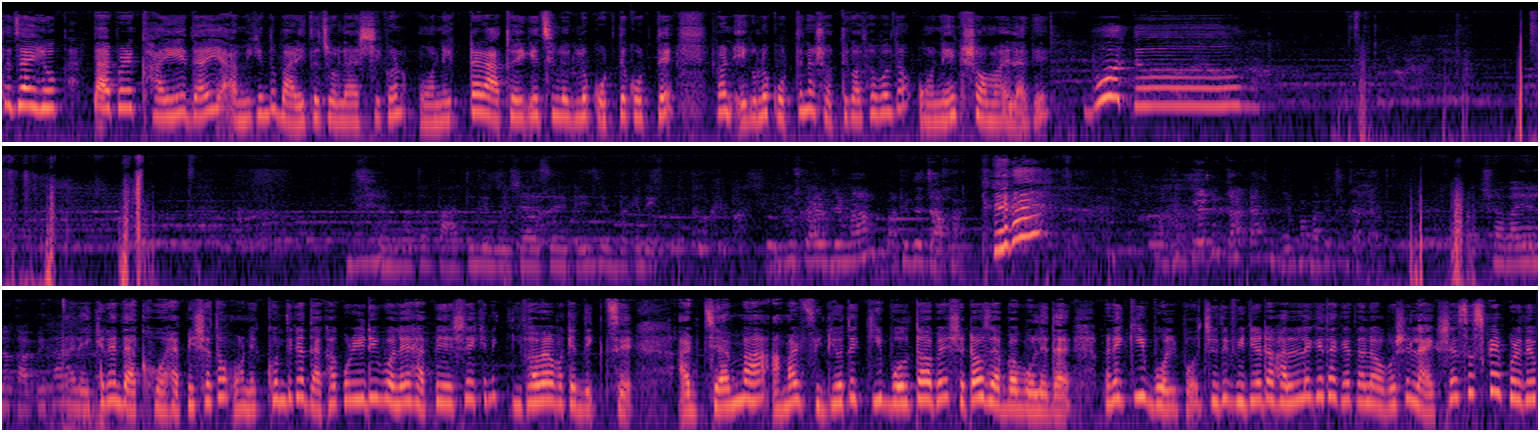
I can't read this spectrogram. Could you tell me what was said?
তো যাই হোক, তারপরে খাইয়ে দেয়, আমি কিন্তু বাড়িতে চলে আসছি, কারণ অনেকটা রাত হয়ে গেছিল এগুলো করতে করতে। কারণ এগুলো করতে না, সত্যি কথা বলতে অনেক সময় লাগে। ভূতু তো পা তুলে বসে আছে এটাই জেম্মাকে দেখবে পুরস্কারের জন্য বাটিতে চা খায়। প্লেটে চা খায় জেম্মা বাটিতে চা খায়। সবাই হলো কাপে খায়। আর এখানে দেখো হ্যাপির সাথে অনেকক্ষণ থেকে দেখা করিয়ে দিই বলে হ্যাপি এসে এখানে কীভাবে আমাকে দেখছে। আর জ্যাম্মা আমার ভিডিওতে কি বলতে হবে সেটাও জ্যাম্মা বলে দেয়। মানে কি বলব যদি ভিডিওটা ভালো লেগে থাকে তাহলে অবশ্যই লাইক শেয়ার সাবস্ক্রাইব করে দেবে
